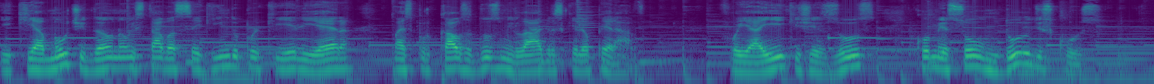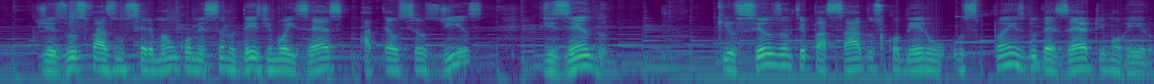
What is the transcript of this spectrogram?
e que a multidão não estava seguindo porque ele era, mas por causa dos milagres que ele operava. Foi aí que Jesus começou um duro discurso. Jesus faz um sermão começando desde Moisés até os seus dias, dizendo que os seus antepassados comeram os pães do deserto e morreram,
